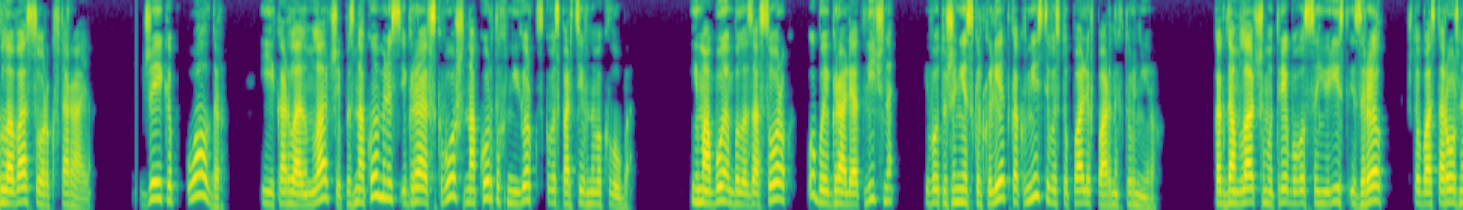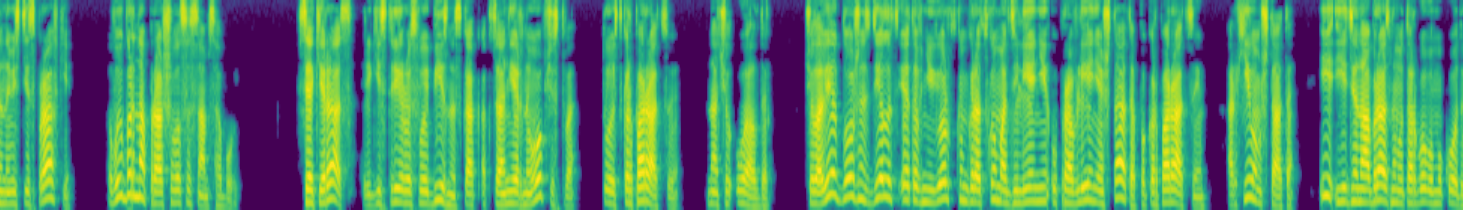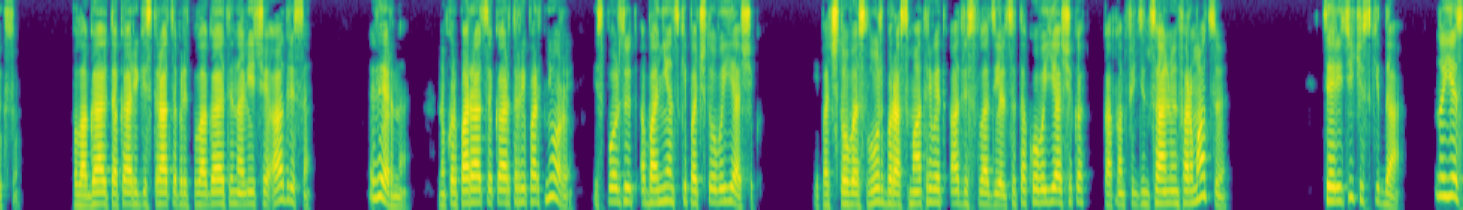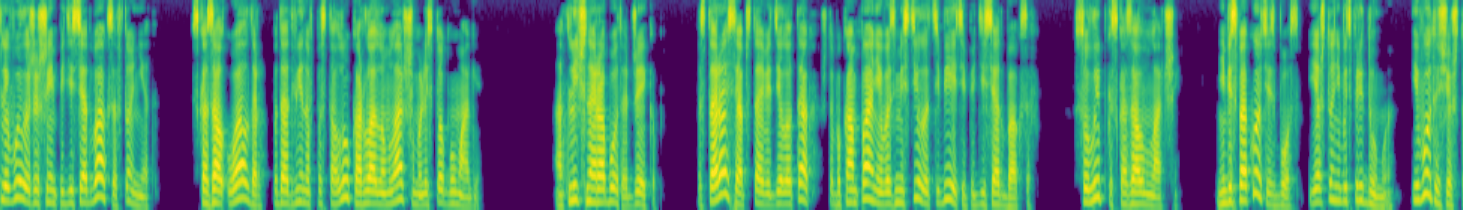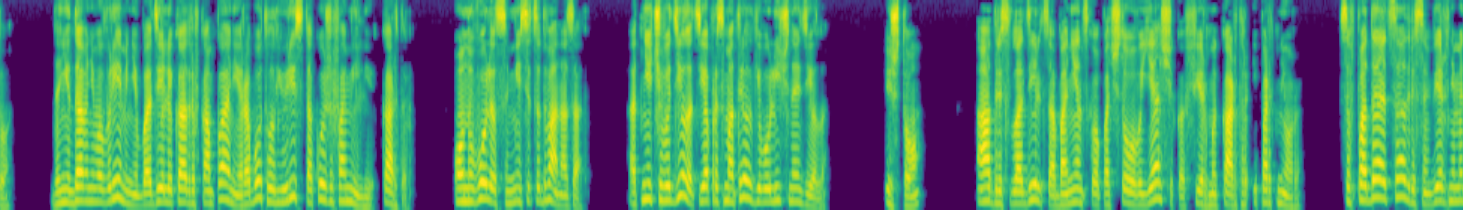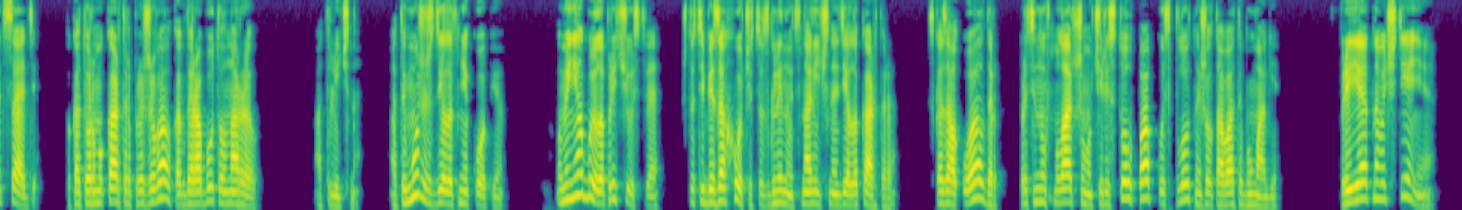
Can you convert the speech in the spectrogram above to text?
Глава 42. Джейкоб Уалдер и Карлайл-младший познакомились, играя в сквош на кортах Нью-Йоркского спортивного клуба. Им обоим было за 40, оба играли отлично, и вот уже несколько лет как вместе выступали в парных турнирах. Когда младшему требовался юрист из РЭЛ, чтобы осторожно навести справки, выбор напрашивался сам собой. Всякий раз, регистрируя свой бизнес как акционерное общество, то есть корпорацию, начал Уэлдер, Человек должен сделать это в Нью-Йоркском городском отделении управления штата по корпорациям, архивам штата и единообразному торговому кодексу. Полагаю, такая регистрация предполагает и наличие адреса? Верно. Но корпорация Картер и партнеры используют абонентский почтовый ящик. И почтовая служба рассматривает адрес владельца такого ящика как конфиденциальную информацию? Теоретически да. Но если выложишь им 50 баксов, то нет», — сказал Уайлдер, пододвинув по столу Карлайлу-младшему листок бумаги. «Отличная работа, Джейкоб. Постарайся обставить дело так, чтобы компания возместила тебе эти 50 баксов», — с улыбкой сказал младший. «Не беспокойтесь, босс, я что-нибудь придумаю. И вот еще что. До недавнего времени в отделе кадров компании работал юрист такой же фамилии, Картер. Он уволился месяца два назад. От нечего делать я просмотрел его личное дело. И что? Адрес владельца абонентского почтового ящика фирмы «Картер и партнеры» совпадает с адресом в Верхнем Эдсайде, по которому Картер проживал, когда работал на РЭЛ. Отлично. А ты можешь сделать мне копию? У меня было предчувствие, что тебе захочется взглянуть на личное дело Картера, сказал Уайлдер, протянув младшему через стол папку из плотной желтоватой бумаги. «Приятного чтения,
